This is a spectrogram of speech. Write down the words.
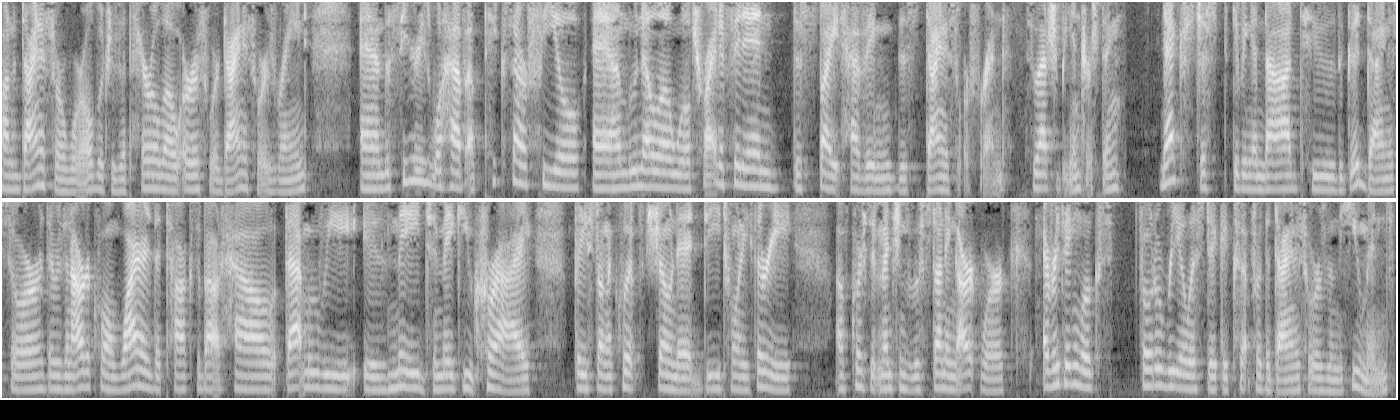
on a dinosaur world, which is a parallel Earth where dinosaurs reigned. And the series will have a Pixar feel, and Lunella will try to fit in despite having this dinosaur friend. So that should be interesting. Next, just giving a nod to The Good Dinosaur, there was an article on Wired that talks about how that movie is made to make you cry based on a clip shown at D23. Of course, it mentions the stunning artwork. Everything looks photorealistic except for the dinosaurs and the humans.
